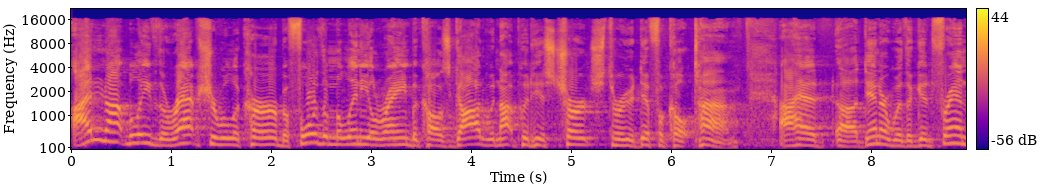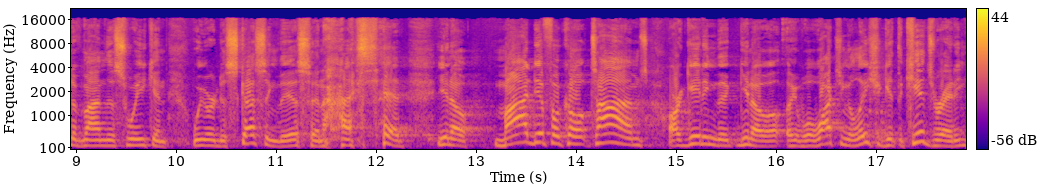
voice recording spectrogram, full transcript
I do not believe the rapture will occur before the millennial reign because God would not put his church through a difficult time. I had uh, dinner with a good friend of mine this week and we were discussing this, and I said, you know, my difficult times are getting the, you know, uh, well, watching Alicia get the kids ready,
